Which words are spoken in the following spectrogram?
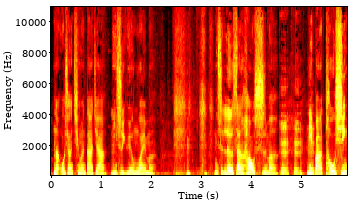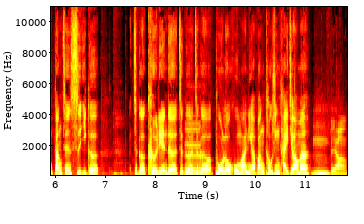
那我想请问大家，你是员外吗？你是乐善好施吗？你把投信当成是一个这个可怜的这个这个破落户吗？你要帮投信抬轿吗？嗯，对啊，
